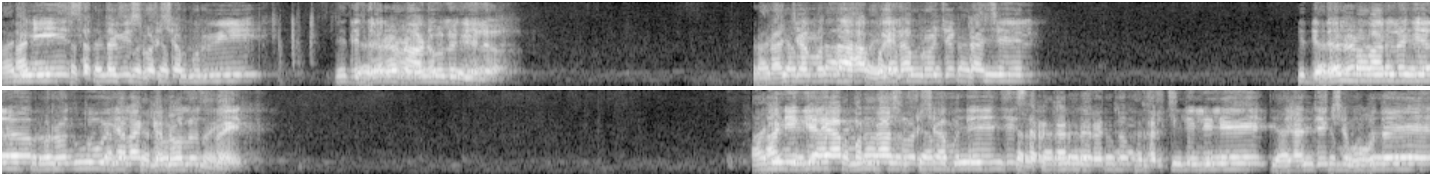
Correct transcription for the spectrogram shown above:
आणि सत्तावीस वर्षापूर्वी जे धरण अडवलं गेलं. राज्यामधला हा पहिला प्रोजेक्ट असेल धरण बांधलं गेलं परंतु याला कॅनॉलच नाहीत. आणि गेल्या पन्नास वर्षामध्ये जी सरकारने रक्कम खर्च केलेली आहे अध्यक्ष महोदय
